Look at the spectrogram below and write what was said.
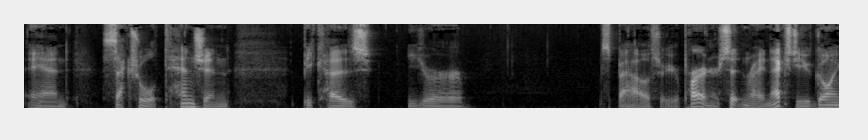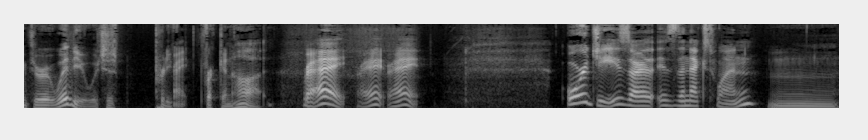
and sexual tension because your spouse or your partner sitting right next to you going through it with you, which is pretty Right. frickin' hot. Right, right, right. Orgies are is the next one. Mm,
